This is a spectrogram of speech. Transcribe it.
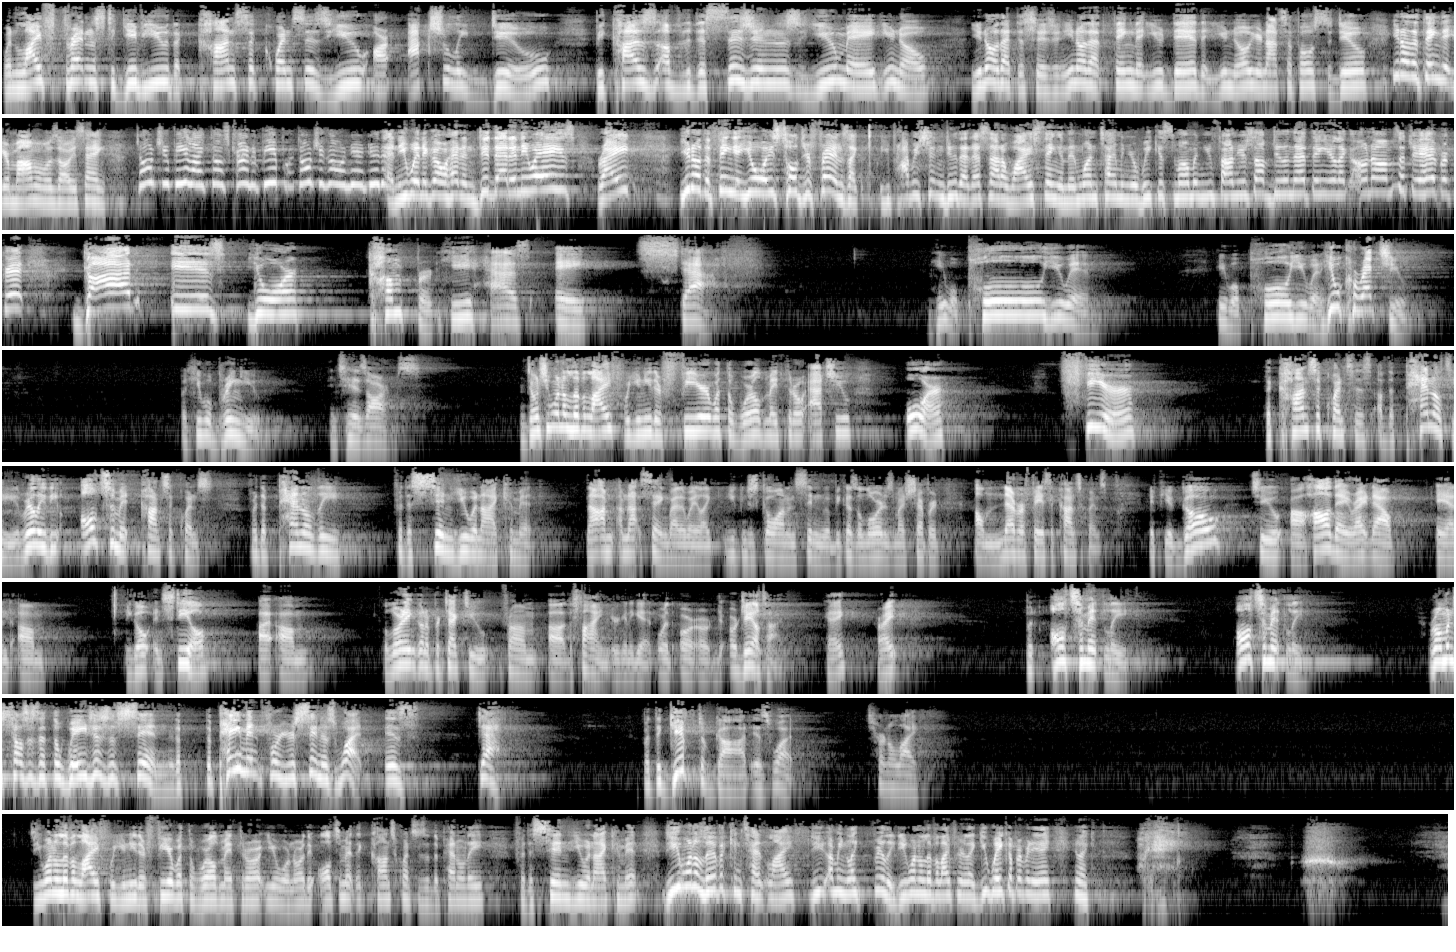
When life threatens to give you the consequences you are actually due because of the decisions you made, you know, you know that decision. You know that thing that you did that you know you're not supposed to do. You know the thing that your mama was always saying, don't you be like those kind of people. Don't you go in there and do that. And you went to go ahead and did that anyways, right? You know the thing that you always told your friends, like, you probably shouldn't do that. That's not a wise thing. And then one time in your weakest moment, you found yourself doing that thing. You're like, oh no, I'm such a hypocrite. God is your comfort. He has a staff. He will pull you in. He will pull you in. He will correct you. But he will bring you into his arms. Don't you want to live a life where you neither fear what the world may throw at you or fear the consequences of the penalty, really the ultimate consequence for the penalty for the sin you and I commit. Now, I'm, I'm, not saying, by the way, like you can just go on and sin, but because the Lord is my shepherd, I'll never face a consequence. If you go to a holiday right now and um, you go and steal, um, the Lord ain't going to protect you from uh, the fine you're going to get or, or, or, or jail time. Okay, all right. But ultimately, ultimately, Romans tells us that the wages of sin, the, the payment for your sin is what? Is death. But the gift of God is what? Eternal life. Do you want to live a life where you neither fear what the world may throw at you or nor the ultimate consequences of the penalty for the sin you and I commit? Do you want to live a content life? Do you, I mean, like, really, do you want to live a life where you're like, you wake up every day, you're like, okay.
